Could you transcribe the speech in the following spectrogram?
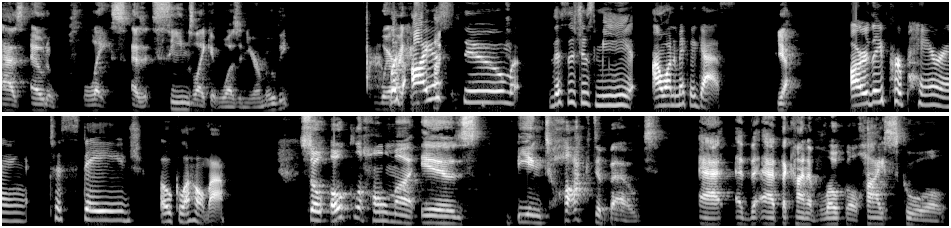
as out of place as it seems like it was in your movie. Where like i of- assume this is just me i want to make a guess yeah, are they preparing to stage oklahoma so Oklahoma is being talked about at at the, at the kind of local high school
